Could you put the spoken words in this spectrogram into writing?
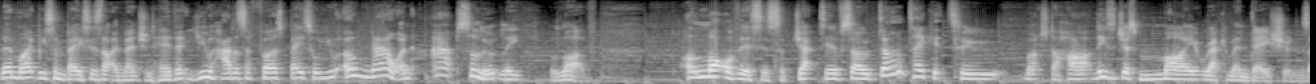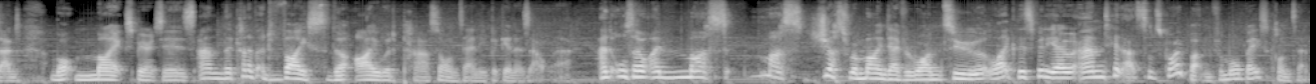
There might be some basses that I mentioned here that you had as a first bass or you own now and absolutely love. A lot of this is subjective, so don't take it too much to heart. These are just my recommendations and what my experience is and the kind of advice that I would pass on to any beginners out there. And also I must must just remind everyone to like this video and hit that subscribe button for more bass content.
